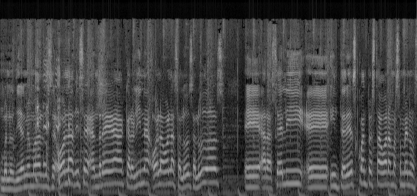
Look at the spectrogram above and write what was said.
Buenos días, mi amor. Dice: Hola, dice Andrea, Carolina. Hola, hola, saludos, saludos. Eh, Araceli, eh, ¿interés cuánto está ahora más o menos?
